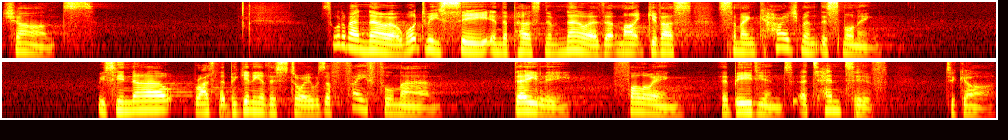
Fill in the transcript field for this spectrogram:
chance. So, what about Noah? What do we see in the person of Noah that might give us some encouragement this morning? We see Noah, right at the beginning of this story, was a faithful man, daily following, obedient, attentive to God.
